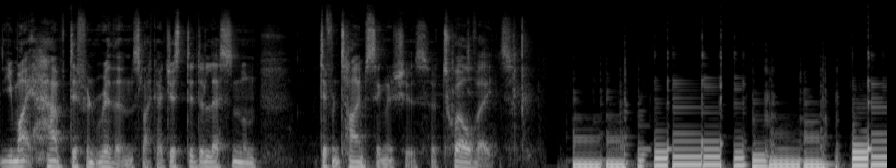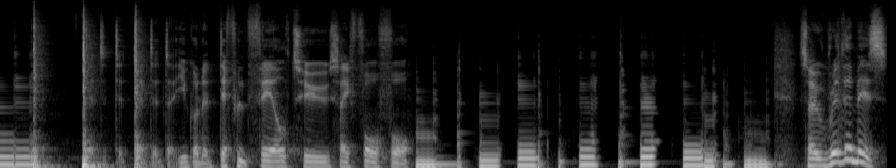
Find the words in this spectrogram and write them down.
you might have different rhythms. Like I just did a lesson on different time signatures, so 12 8. You've got a different feel to, say, 4 4. So rhythm is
